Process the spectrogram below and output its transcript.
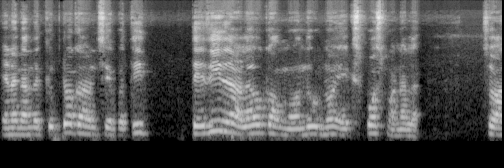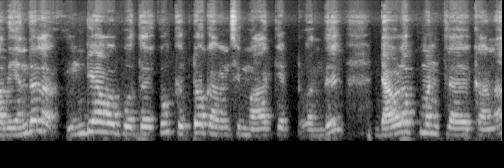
எனக்கு அந்த கிரிப்டோ கரன்சியை பத்தி தெரியுத அளவுக்கு அவங்க வந்து இன்னும் எக்ஸ்போஸ் பண்ணலை. ஸோ அது எந்த இந்தியாவை பொறுத்த வரைக்கும் கிரிப்டோ கரன்சி மார்க்கெட் வந்து டெவலப்மெண்ட்ல இருக்கானா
